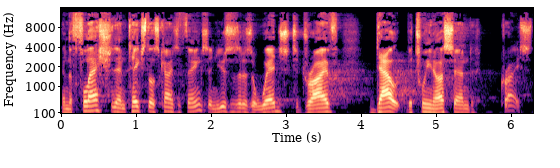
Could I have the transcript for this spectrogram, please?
And the flesh then takes those kinds of things and uses it as a wedge to drive doubt between us and Christ.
